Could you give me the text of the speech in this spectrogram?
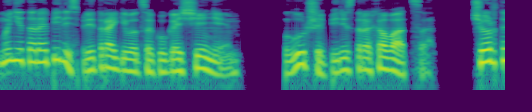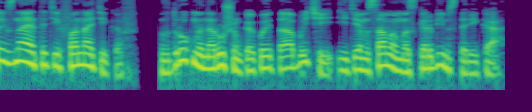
Мы не торопились притрагиваться к угощениям. Лучше перестраховаться. Черт их знает этих фанатиков. Вдруг мы нарушим какой-то обычай и тем самым оскорбим старика.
